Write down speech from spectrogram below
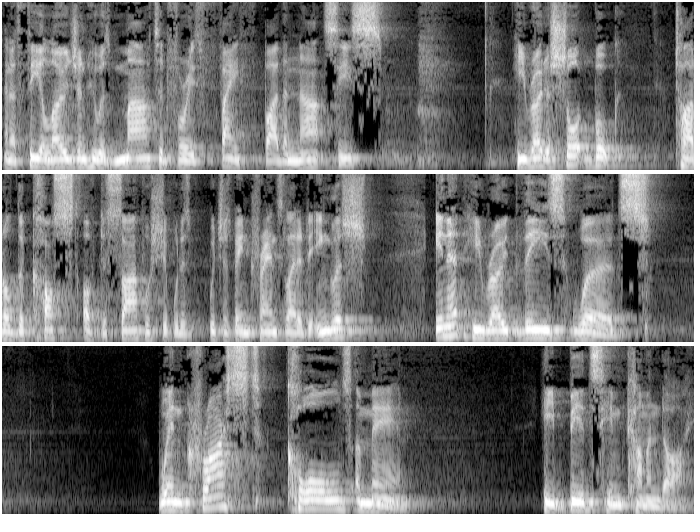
and a theologian who was martyred for his faith by the Nazis. He wrote a short book titled The Cost of Discipleship, which has been translated to English. In it, he wrote these words When Christ calls a man, he bids him come and die.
